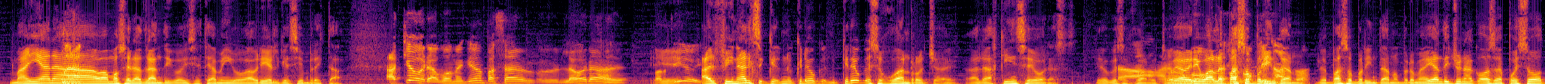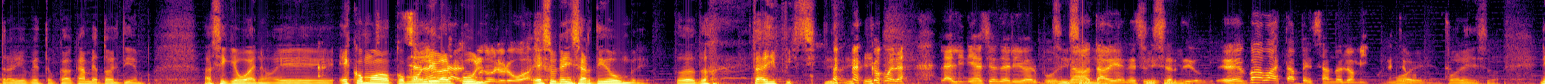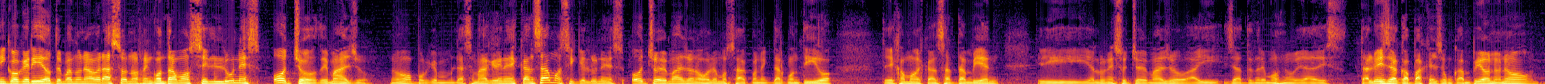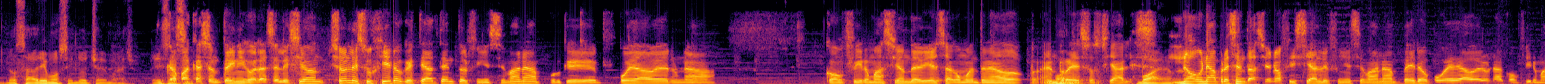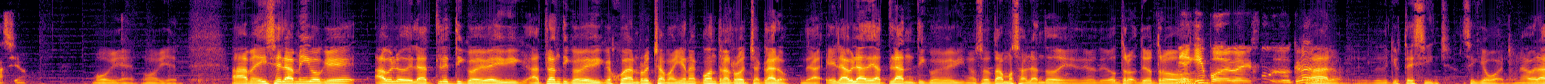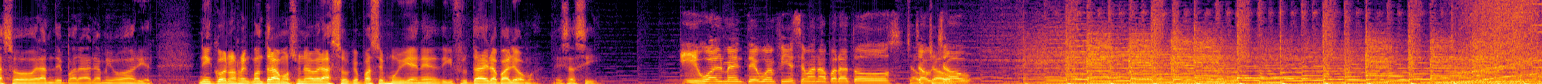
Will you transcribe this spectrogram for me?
Mañana Bueno. vamos al Atlántico, dice este amigo, Gabriel, que siempre está. ¿A qué hora? Vos me quedan pasar la hora del partido. Eh, y- al final, se- que- no, creo, que- creo que se juega en Rocha, eh, a las 15 horas. Creo que se no, Voy a averiguar, le paso por interno. Le paso por interno. Pero me habían dicho una cosa, después otra. Digo que esto ca- cambia todo el tiempo. Así que bueno, eh, es como, como Liverpool. Es una incertidumbre. Todo, todo está difícil. como la, la alineación de Liverpool. Sí, no, señor. está bien, es Sí, una incertidumbre. Eh, Baba está pensando lo mismo. en este Muy bien, por eso. Nico querido, te mando un abrazo. Nos reencontramos el lunes 8 de mayo, ¿no? Porque la semana que viene descansamos, así que el lunes 8 de mayo nos volvemos a conectar contigo te dejamos descansar también y el lunes 8 de mayo ahí ya tendremos novedades. Tal vez ya capaz que haya un campeón o no, lo sabremos el 8 de mayo. capaz que haya un técnico de la selección. Yo le sugiero que esté atento el fin de semana porque puede haber una confirmación de Bielsa como entrenador en redes sociales. No una presentación oficial el fin de semana, pero puede haber una confirmación. Muy bien, muy bien. Ah, me dice el amigo que hablo del Atlético de Baby, Atlántico de Baby, que juega en Rocha mañana contra el Rocha, claro. Él habla de Atlántico de Baby, nosotros estamos hablando de, otro, de otro... Mi equipo de Baby Fútbol, claro. Claro, del que usted es hincha. Así que bueno, un abrazo grande para el amigo Gabriel. Nico, nos reencontramos, un abrazo, que pases muy bien, ¿eh? Disfrutá de la paloma, es así. Igualmente, buen fin de semana para todos. Chau, chau. chau.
